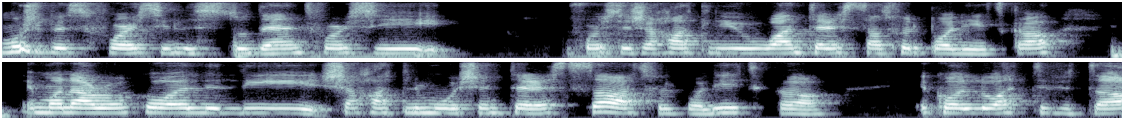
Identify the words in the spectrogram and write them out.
mhux biss forsi l-istudent, forsi forsi xi ħadd li huwa interessat fil-politika, imma naru wkoll li xi ħadd li mhuwiex interessat fil-politika ikollu attività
